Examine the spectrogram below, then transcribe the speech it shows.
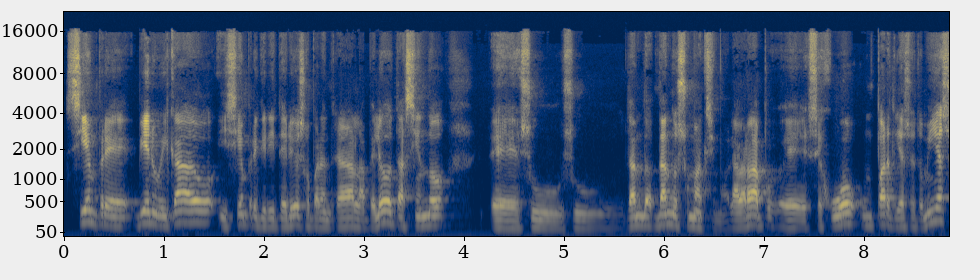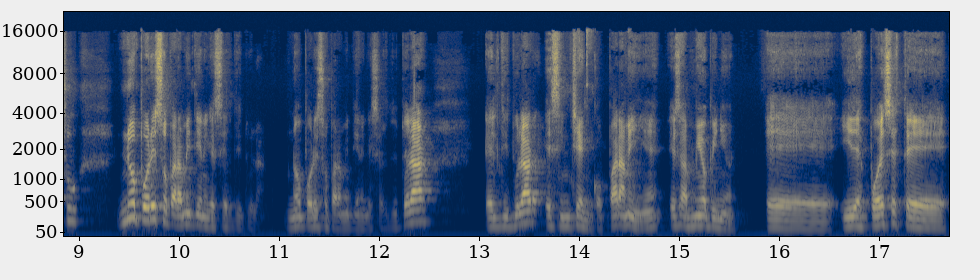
siempre bien ubicado y siempre criterioso para entregar la pelota, haciendo eh, su, dando, su máximo. La verdad, eh, se jugó un partidazo de Tomiyasu. No por eso para mí tiene que ser titular. No por eso para mí tiene que ser titular. El titular es Sinchenko, para mí, eh, esa es mi opinión. y después, este,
